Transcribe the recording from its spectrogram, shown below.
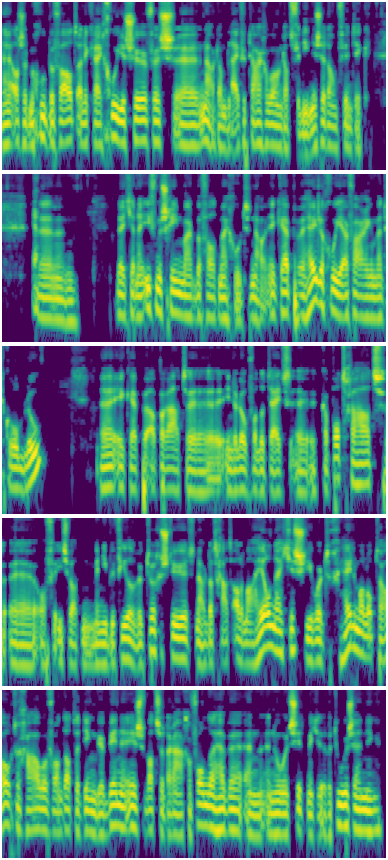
Uh, als het me goed bevalt en ik krijg goede service, uh, nou dan blijf ik daar gewoon. Dat verdienen ze dan, vind ik. Ja. Uh, beetje naïef misschien, maar het bevalt mij goed. Nou, ik heb hele goede ervaringen met Coolblue. Uh, ik heb apparaten in de loop van de tijd uh, kapot gehad. Uh, of iets wat me niet beviel, heb ik teruggestuurd. Nou, dat gaat allemaal heel netjes. Je wordt helemaal op de hoogte gehouden van dat het ding weer binnen is. Wat ze eraan gevonden hebben en, en hoe het zit met je retourzendingen.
